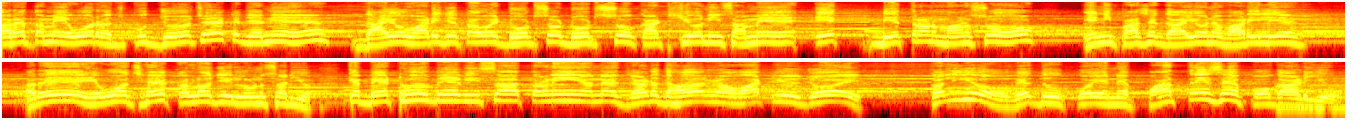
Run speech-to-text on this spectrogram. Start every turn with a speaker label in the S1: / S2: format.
S1: અરે તમે એવો રજપૂત જોયો છે કે જેને ગાયો વાળી જતા હોય દોઢસો દોઢસો કાઠીઓની સામે એક, બે, ત્રણ માણસો એની પાસે ગાયોને વાળી લે? અરે એવો છે કલોજી લુણસરિયો કે બેઠો બે વિસા તણી અને જળધાર વાટ્યું જોઈ કલિયો વેદુ કોઈ એને પાંત્રીસે પોગાડ્યું.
